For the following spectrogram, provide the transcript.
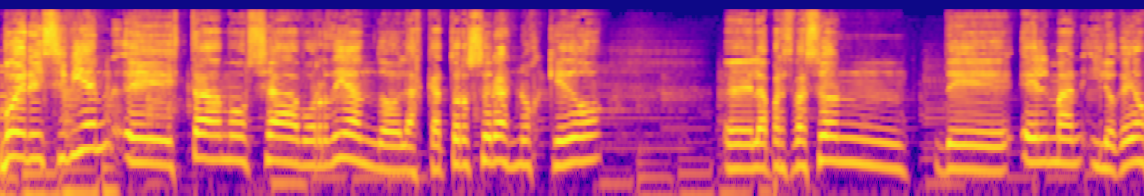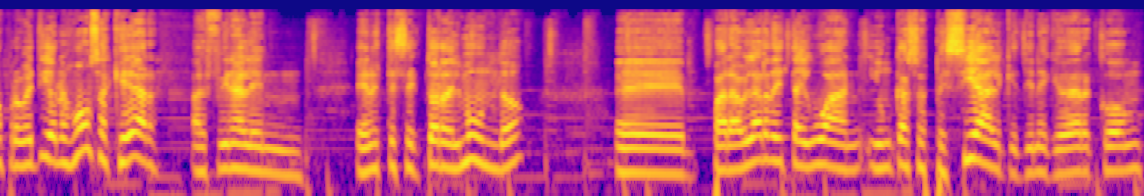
Bueno, y si bien eh, estamos ya bordeando las 14 horas, nos quedó eh, la participación de Elman y lo que habíamos prometido. Nos vamos a quedar al final en este sector del mundo eh, para hablar de Taiwán y un caso especial que tiene que ver con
